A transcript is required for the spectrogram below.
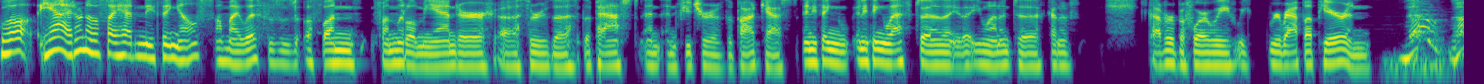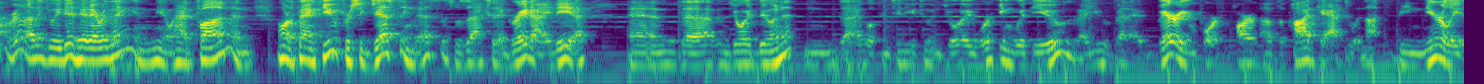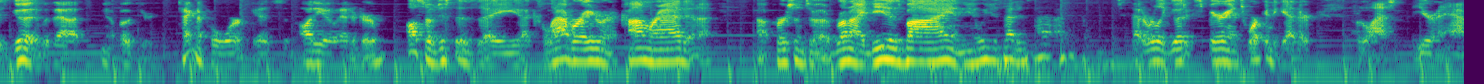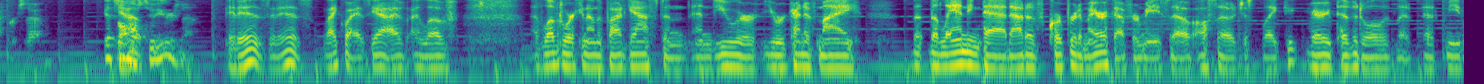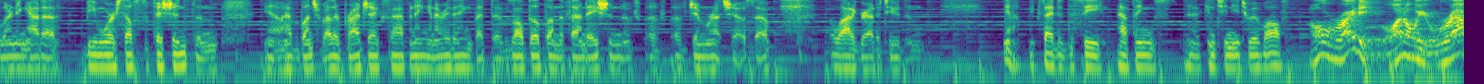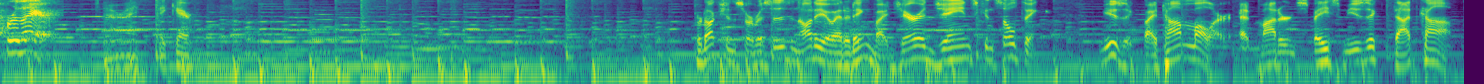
Well, yeah, I don't know if I had anything else on my list. This was a fun, fun little meander uh, through the the past and, and future of the podcast. Anything, anything left uh, that, that you wanted to kind of cover before we, we we wrap up here? And no, not really. I think we did hit everything, and you know, had fun. And I want to thank you for suggesting this. This was actually a great idea and uh, I've enjoyed doing it, and I will continue to enjoy working with you. Uh, you've been a very important part of the podcast. It would not be nearly as good without you know both your technical work as an audio editor, also just as a, a collaborator and a comrade and a, a, person to run ideas by. And you know, we just had a, just had a really good experience working together for the last year and a half or so. It's yeah. almost two years now. It is. It is. Likewise, yeah. I, I love I've loved working on the podcast, and and you were you were kind of my the, the landing pad out of corporate America for me. So also just like very pivotal at, at me learning how to be more self sufficient and you know have a bunch of other projects happening and everything. But it was all built on the foundation of of, of Jim Rutt Show. So a lot of gratitude and yeah, excited to see how things uh, continue to evolve. All righty, why don't we wrap her there? All right, take care. Production services and audio editing by Jared Janes Consulting. Music by Tom Muller at modernspacemusic.com.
